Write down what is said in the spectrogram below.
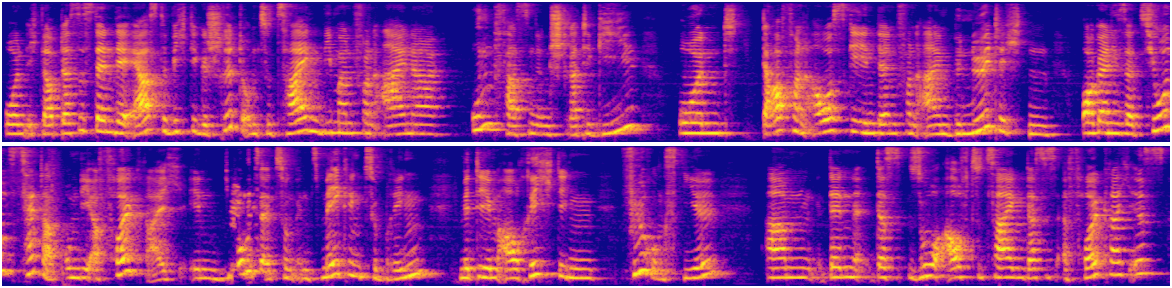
Und ich glaube, das ist denn der erste wichtige Schritt, um zu zeigen, wie man von einer umfassenden Strategie und davon ausgehend denn von einem benötigten Organisationssetup, um die erfolgreich in die Umsetzung, ins Making zu bringen, mit dem auch richtigen Führungsstil, ähm, denn das so aufzuzeigen, dass es erfolgreich ist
